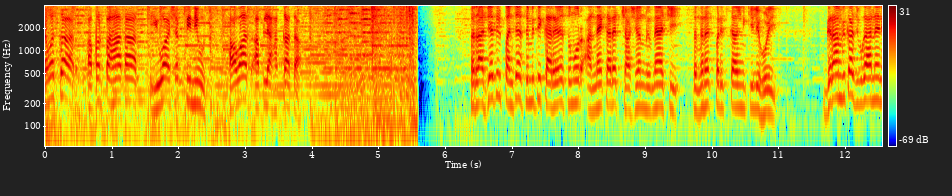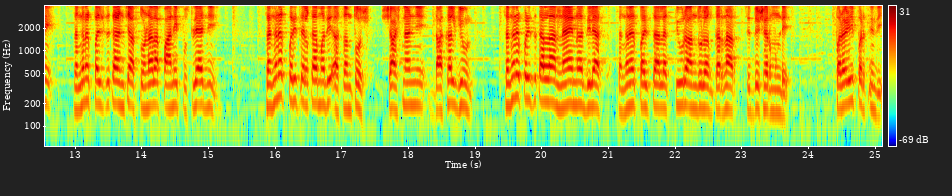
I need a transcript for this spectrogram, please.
नमस्कार आपण पाहत आहात युवा शक्ती न्यूज आवाज आपल्या हक्काचा. राज्यातील पंचायत समिती कार्यालयासमोर अन्यायकारक शासन निर्णयाची संगणक परिचालनी केली होळी. ग्रामविकास विभागाने संगणक परिचालकांच्या तोंडाला पाणी पुसल्याने संगणक परिचालकामध्ये असंतोष. शासनाने दाखल घेऊन संगणक परिचालकाला न्याय न दिल्यास संगणक परिचालक तीव्र आंदोलन करणार सिद्धेश्वर मुंडे. परळी प्रतिनिधी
